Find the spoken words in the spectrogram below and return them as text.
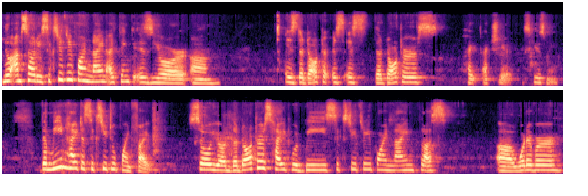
no, I'm sorry, 63.9, I think is your, um, is the daughter, is, is the daughter's height actually, excuse me. The mean height is 62.5. So your, the daughter's height would be 63.9 plus uh, whatever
